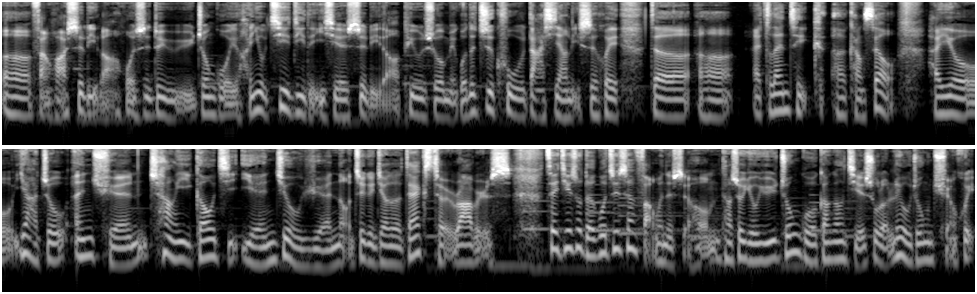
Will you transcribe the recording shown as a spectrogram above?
呃反华势力啦，或者是对于中国有很有芥蒂的一些势力啊，譬如说美国的智库大西洋理事会的呃 Atlantic 呃 Council，还有亚洲安全倡议高级研究员哦，这个叫做 Dexter Roberts，在接受德国之声访问的时候，他说，由于中国刚刚结束了六中全会，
